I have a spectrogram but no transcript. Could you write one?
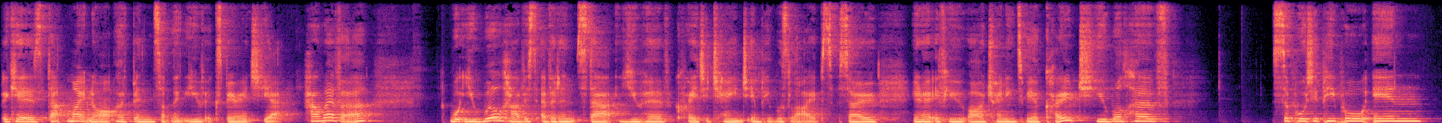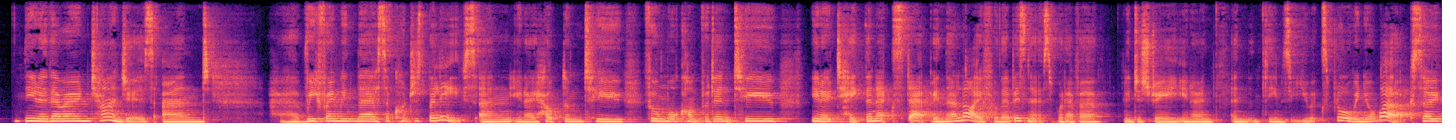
because that might not have been something you've experienced yet. However, what you will have is evidence that you have created change in people's lives. So, you know, if you are training to be a coach, you will have supported people in, you know, their own challenges and uh, reframing their subconscious beliefs and you know help them to feel more confident to you know take the next step in their life or their business whatever industry you know and, and themes that you explore in your work so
